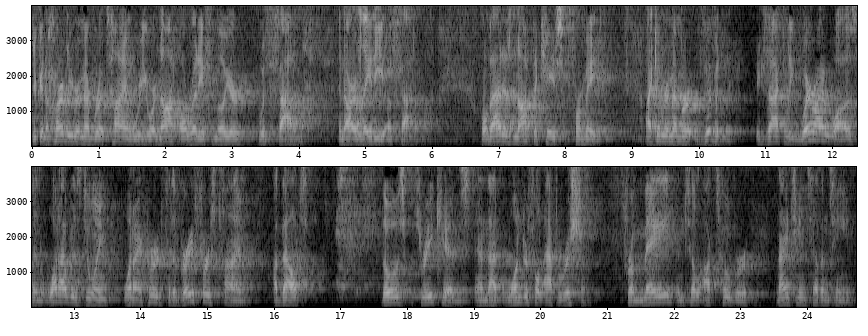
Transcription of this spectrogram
you can hardly remember a time where you are not already familiar with Fatima and Our Lady of Fatima. Well, that is not the case for me. I can remember vividly exactly where I was and what I was doing when I heard for the very first time about those three kids and that wonderful apparition from May until October 1917.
